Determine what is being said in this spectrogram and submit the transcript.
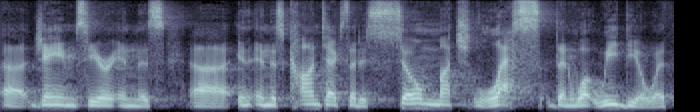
uh, James here in this, uh, in, in, this context that is so much less than what we deal with,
